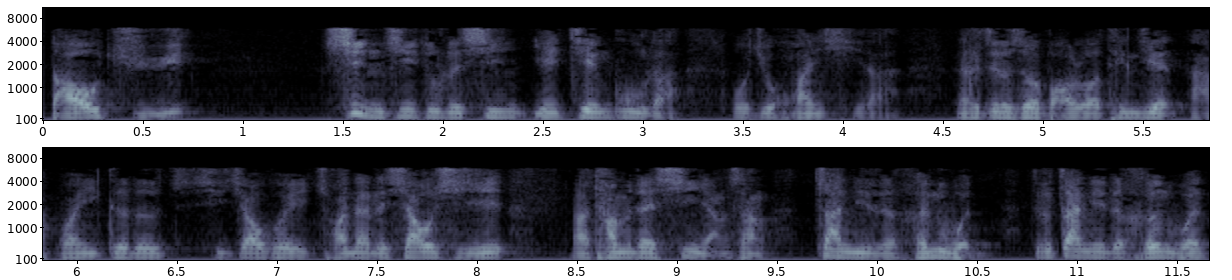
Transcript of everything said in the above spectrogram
蹈矩。信基督的心也坚固了，我就欢喜了。那个这个时候，保罗听见啊，关于哥德西教会传来的消息啊，他们在信仰上站立的很稳。这个站立的很稳，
